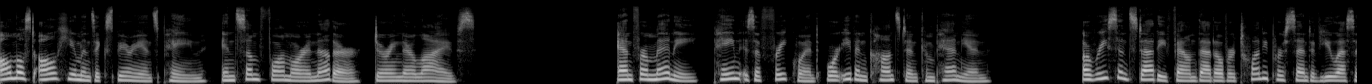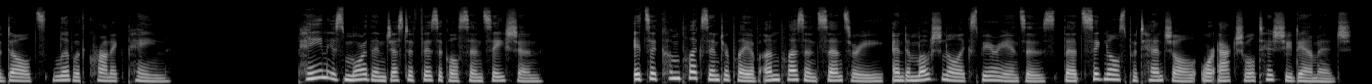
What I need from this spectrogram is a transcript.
Almost all humans experience pain, in some form or another, during their lives. And for many, pain is a frequent or even constant companion. A recent study found that over 20% of US adults live with chronic pain. Pain is more than just a physical sensation. It's a complex interplay of unpleasant sensory and emotional experiences that signals potential or actual tissue damage.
